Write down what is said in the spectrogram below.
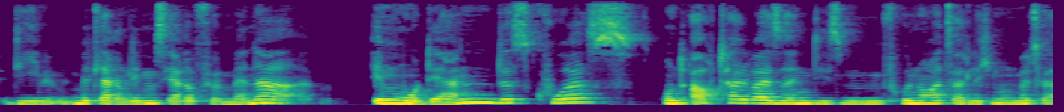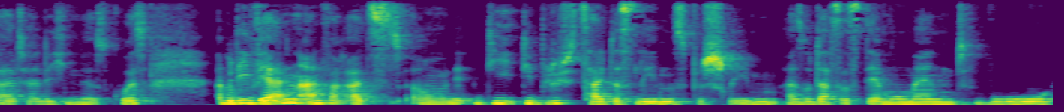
die mittleren Lebensjahre für Männer im modernen Diskurs und auch teilweise in diesem frühneuzeitlichen und mittelalterlichen Diskurs, aber die werden einfach als ähm, die, die Blütezeit des Lebens beschrieben. Also das ist der Moment, wo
